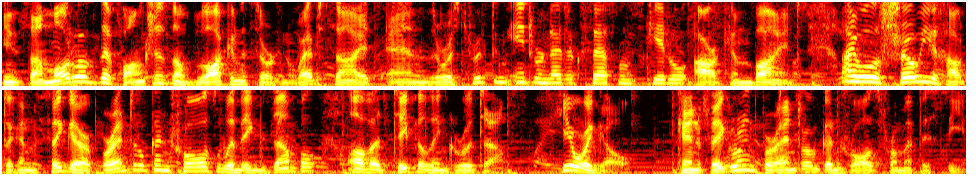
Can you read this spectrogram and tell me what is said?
In some models, the functions of blocking certain websites and restricting internet access on schedule are combined. I will show you how to configure parental controls with the example of a TP-Link router. Here we go. Configuring parental controls from a PC.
